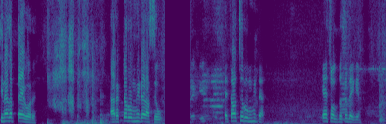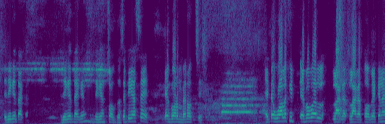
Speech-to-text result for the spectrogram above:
তিন হাজার টাকা করে। আর একটা রুম হিটার আছে, এটা হচ্ছে রুম হিটার এ চলতেছে, দেখেন, এদিকে তাকান, এদিকে তাকেন, দেখেন চলতেছে, ঠিক আছে? এ গরম বের হচ্ছে। এটা ওয়াল ফিট এভাবে লাগা- লাগাতে হবে, এখানে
